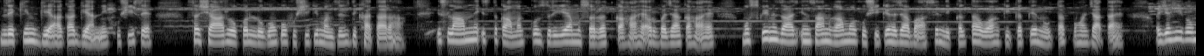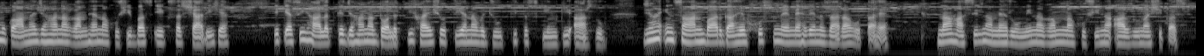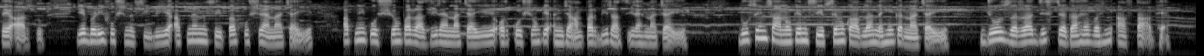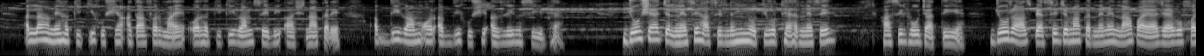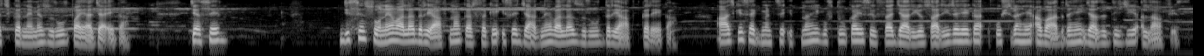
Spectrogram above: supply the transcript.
لیکن گیا کا گیانی خوشی سے سرشار ہو کر لوگوں کو خوشی کی منزل دکھاتا رہا۔ اسلام نے استقامت کو ذریعہ مسرت کہا ہے اور وجہ کہا ہے مسکی مزاج انسان غم اور خوشی کے حجابات سے نکلتا ہوا حقیقت کے نور تک پہنچ جاتا ہے۔ اور یہی وہ مقام ہے جہاں نہ غم ہے نہ خوشی، بس ایک سرشاری ہے۔ ایک ایسی حالت کہ جہاں نہ دولت کی خواہش ہوتی ہے، نہ وجود کی تسکین کی آرزو۔ جہاں انسان بارگاہ حسن میں محو نظارہ ہوتا ہے۔ نہ حاصل، نہ محرومی، نہ غم، نہ خوشی، نہ آرزو، نہ شکست، آرزو۔ یہ بڑی خوش نصیبی ہے، اپنے نصیب پر خوش رہنا چاہیے۔ اپنی کوششوں پر راضی رہنا چاہیے اور کوششوں کے انجام پر بھی راضی رہنا چاہیے۔ دوسرے انسانوں کے نصیب سے مقابلہ نہیں کرنا چاہیے۔ جو ذرہ جس جگہ ہے وہیں آفتاب ہے۔ اللہ ہمیں حقیقی خوشیاں عطا فرمائے اور حقیقی غم سے بھی آشنا کرے۔ ابدی غم اور ابدی خوشی ازلی نصیب ہے۔ جو شے چلنے سے حاصل نہیں ہوتی وہ ٹھہرنے سے حاصل ہو جاتی ہے۔ جو راز پیسے جمع کرنے میں نہ پایا جائے، وہ خرچ کرنے میں ضرور پایا جائے گا۔ جیسے، جسے سونے والا دریافت نہ کر سکے، اسے جاگنے والا ضرور دریافت کرے گا۔ آج کے سیگمنٹ سے اتنا ہی گفتگو کا یہ سلسلہ جاری و ساری رہے گا۔ خوش رہیں، آباد رہیں۔ اجازت دیجیے، اللہ حافظ۔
